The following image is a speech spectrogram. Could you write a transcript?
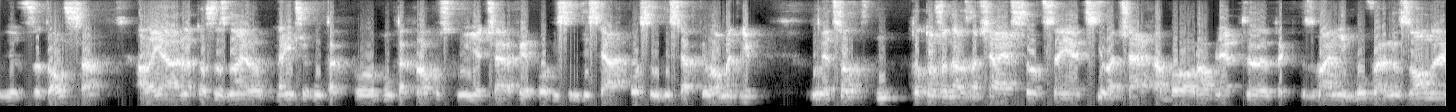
є вже довша. Але я на те, що знаю, на інших пунктах, пунктах пропуску є черги по 80 по 70 кілометрів. Е, Це то теж не означає, що це є ціла черга, бо роблять е, так звані буферні зони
